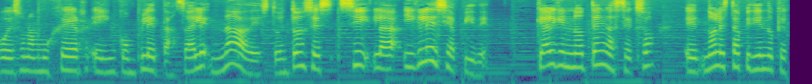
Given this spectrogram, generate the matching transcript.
o es una mujer eh, incompleta, ¿sale? Nada de esto. Entonces, si la iglesia pide que alguien no tenga sexo, eh, no le está pidiendo que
